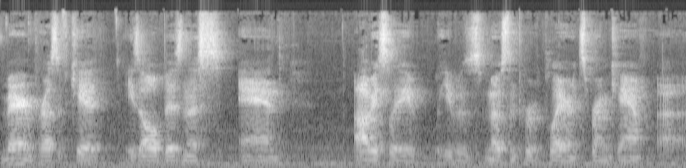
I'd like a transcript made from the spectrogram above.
very impressive kid. He's all business, and obviously he was most improved player in spring camp. Uh,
